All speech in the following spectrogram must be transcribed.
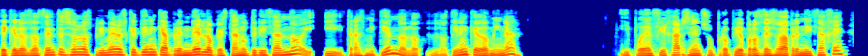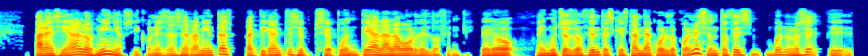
de que los docentes son los primeros que tienen que aprender lo que están utilizando y, y transmitiendo, lo tienen que dominar. Y pueden fijarse en su propio proceso de aprendizaje para enseñar a los niños y con esas herramientas prácticamente se, puentea la labor del docente. Pero hay muchos docentes que están de acuerdo con eso. Entonces, bueno, no sé, eh,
